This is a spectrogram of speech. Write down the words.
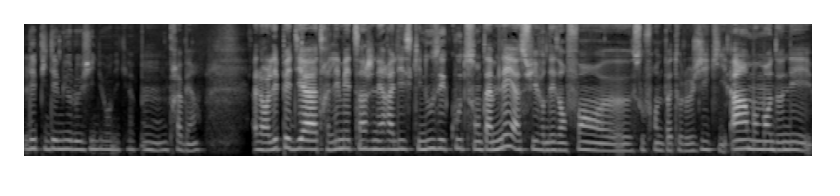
l'épidémiologie du handicap. Mm, très bien. Alors les pédiatres, les médecins généralistes qui nous écoutent sont amenés à suivre des enfants souffrant de pathologies qui, à un moment donné,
